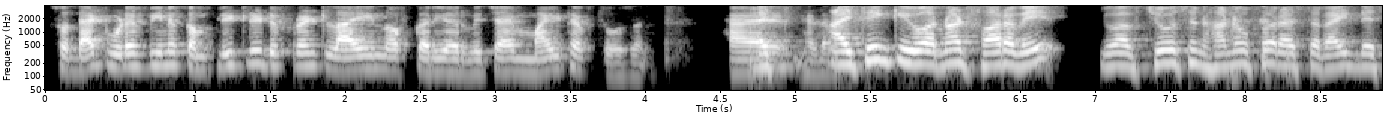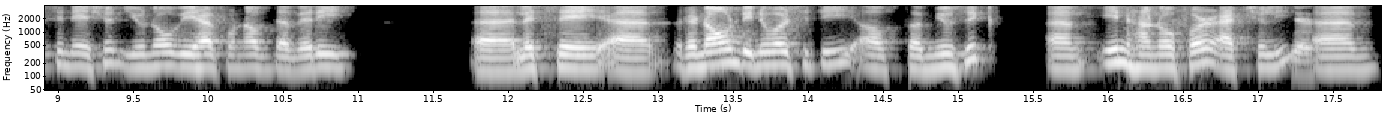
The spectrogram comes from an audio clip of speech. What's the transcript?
So that would have been a completely different line of career, which I might have chosen. Had, I, had I think you are not far away. You have chosen Hanover as the right destination. You know, we have one of the very, uh, let's say, uh, renowned university of uh, music um, in Hanover, actually. Yes. Um,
